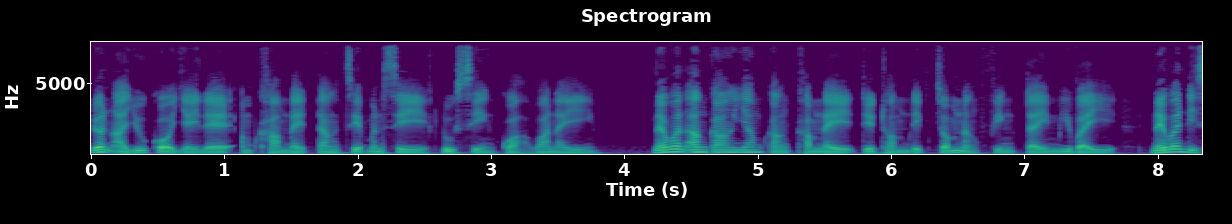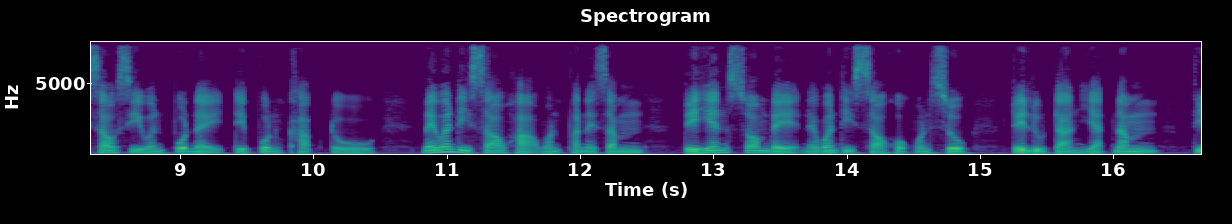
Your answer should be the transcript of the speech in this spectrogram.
ย้อนอายุก็ใหญ่แลอำคำในตั้งเจ็บมันสีลูกเสียงกว่าว่าใน ในวันอังกางย่ำกลางคำในเดถอมเด็กจอมหนังฟิงไตมีไว้ ในวันที่เศร้าสีวันปุ่นในเดปุ่นขับโตในวันที่เศร้าหาวันพันในซัมเดเฮียนซ้อมเดในวันที่เศร้าหกวันศุกร์เดลูตานหยัดนำตี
